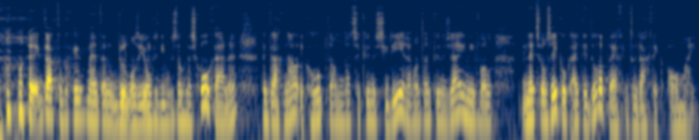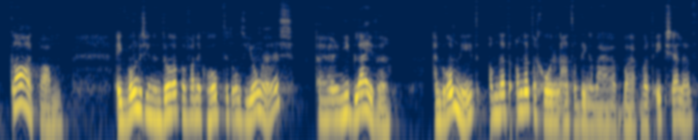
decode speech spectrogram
ik dacht op een gegeven moment, en ik bedoel, onze jongens die moesten nog naar school gaan. Hè, dat ik dacht, nou, ik hoop dan dat ze kunnen studeren. Want dan kunnen zij in ieder geval, net zoals ik, ook uit dit dorp weg. En toen dacht ik, oh my god, Pam. Ik woon dus in een dorp waarvan ik hoop dat onze jongens niet blijven. En waarom niet? Omdat, omdat er gewoon een aantal dingen waren waar, wat ik zelf,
